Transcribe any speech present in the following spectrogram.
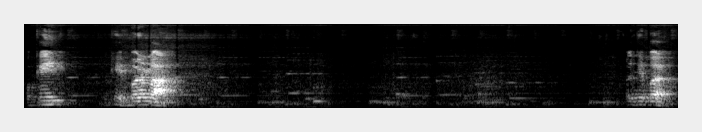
Ok? Ok, bora lá. Ok, bora.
